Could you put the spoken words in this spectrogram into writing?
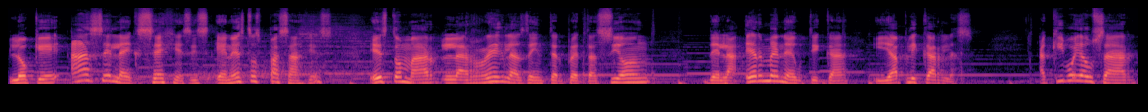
Lo que hace la exégesis en estos pasajes es tomar las reglas de interpretación de la hermenéutica y aplicarlas. Aquí voy a usar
